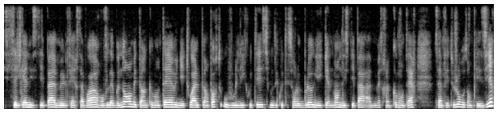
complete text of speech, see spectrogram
Si c'est le cas, n'hésitez pas à me le faire savoir en vous abonnant, en mettant un commentaire, une étoile, peu importe où vous l'écoutez. Si vous écoutez sur le blog également, n'hésitez pas à me mettre un commentaire. Ça me fait toujours autant plaisir.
